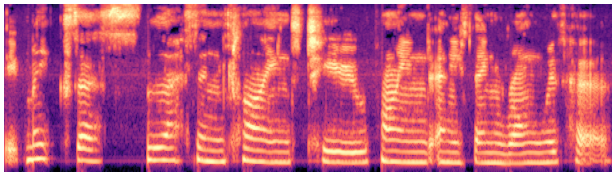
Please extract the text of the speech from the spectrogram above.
it makes us less inclined to find anything wrong with her.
